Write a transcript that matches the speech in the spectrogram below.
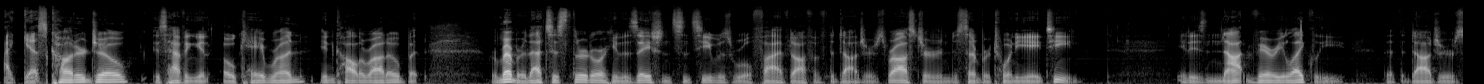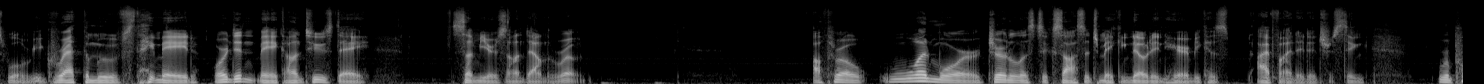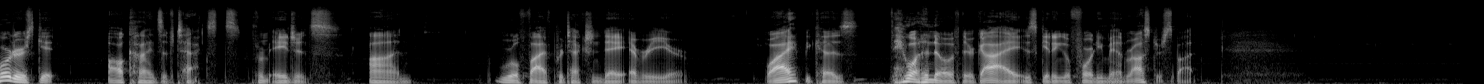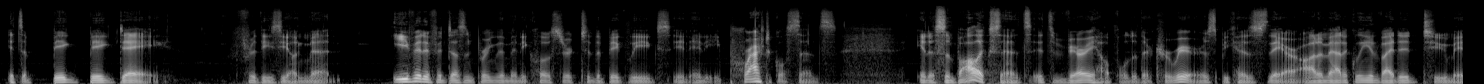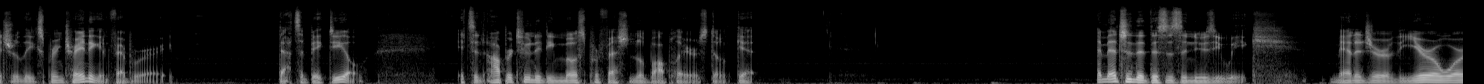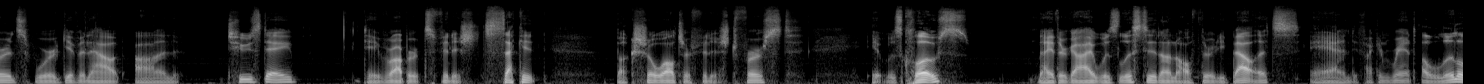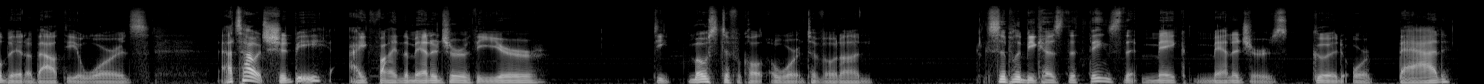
I guess Connor Joe is having an okay run in Colorado, but remember, that's his third organization since he was Rule 5 off of the Dodgers roster in December 2018 it is not very likely that the Dodgers will regret the moves they made or didn't make on Tuesday some years on down the road. I'll throw one more journalistic sausage making note in here because I find it interesting. Reporters get all kinds of texts from agents on Rule 5 Protection Day every year. Why? Because they want to know if their guy is getting a 40 man roster spot it's a big, big day for these young men, even if it doesn't bring them any closer to the big leagues in any practical sense. In a symbolic sense, it's very helpful to their careers because they are automatically invited to Major League Spring Training in February. That's a big deal. It's an opportunity most professional ball players don't get. I mentioned that this is a newsy week. Manager of the Year awards were given out on Tuesday. Dave Roberts finished second. Buck Showalter finished first. It was close. Neither guy was listed on all 30 ballots. And if I can rant a little bit about the awards, that's how it should be. I find the Manager of the Year the most difficult award to vote on simply because the things that make managers good or bad,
